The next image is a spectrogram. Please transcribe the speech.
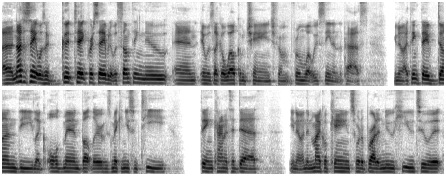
Uh, not to say it was a good take per se, but it was something new, and it was like a welcome change from from what we've seen in the past. You know, I think they've done the like old man butler who's making you some tea thing kind of to death. You know, and then Michael Caine sort of brought a new hue to it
